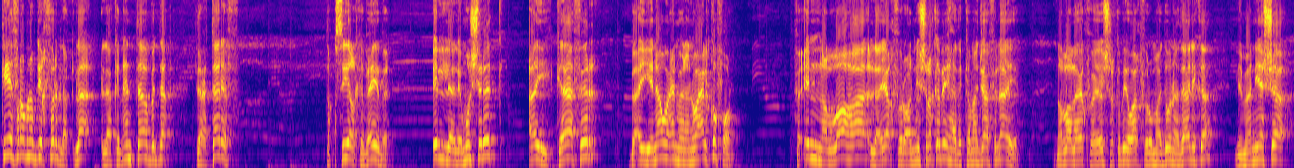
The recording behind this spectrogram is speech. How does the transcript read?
كيف ربنا بده يغفر لك؟ لا لكن أنت بدك تعترف تقصيرك بعيبك إلا لمشرك أي كافر بأي نوع من أنواع الكفر. فإن الله لا يغفر أن يشرك به. هذا كما جاء في الآية. إن الله لا يغفر أن يشرك به ويغفر ما دون ذلك لمن يشاء.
